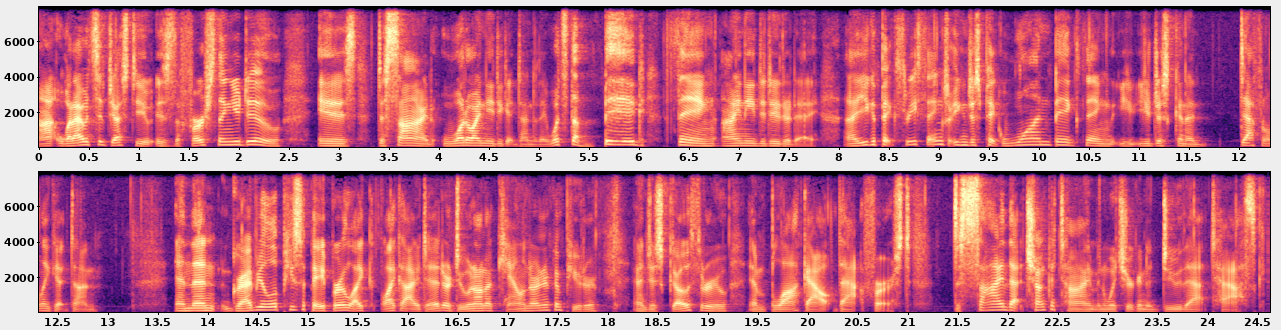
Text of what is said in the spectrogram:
Uh, what I would suggest to you is the first thing you do is decide what do I need to get done today? What's the big thing I need to do today? Uh, you can pick three things, or you can just pick one big thing that you, you're just going to definitely get done and then grab your little piece of paper like like I did or do it on a calendar on your computer and just go through and block out that first. Decide that chunk of time in which you're going to do that task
